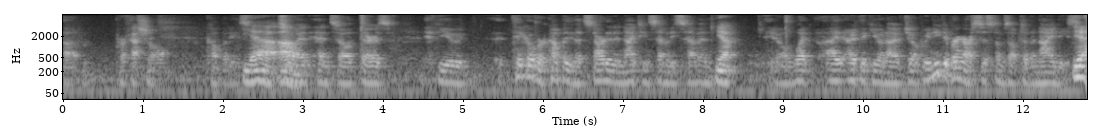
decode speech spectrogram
um, professional companies. Yeah, So, um, and, and so there's, if you take over a company that started in nineteen seventy-seven, Yeah. You know, what, I, I think you and I have joked, we need to bring our systems up to the nineties. Yeah.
